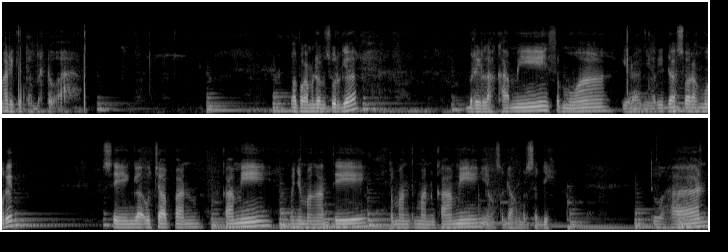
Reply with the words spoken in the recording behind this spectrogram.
Mari kita berdoa. Bapak kami dalam surga, Berilah kami semua kiranya rida seorang murid sehingga ucapan kami menyemangati teman-teman kami yang sedang bersedih. Tuhan,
